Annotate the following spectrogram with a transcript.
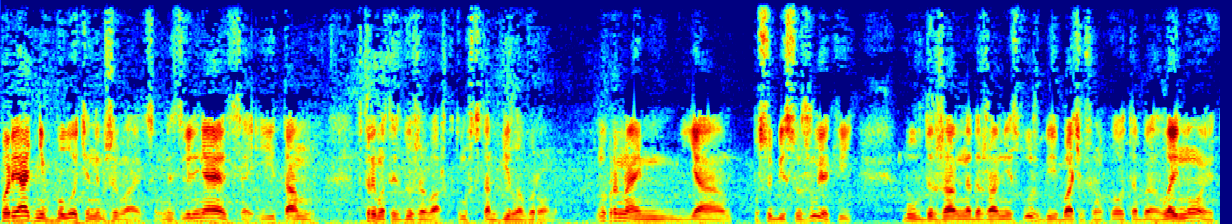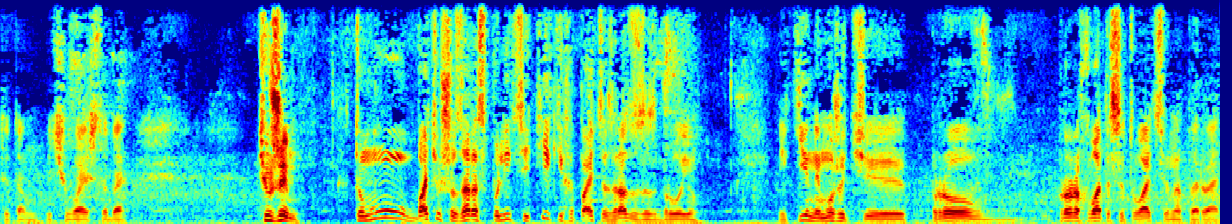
порядні в болоті не вживаються, вони звільняються і там втриматись дуже важко, тому що там біла ворона. Ну, принаймні, я по собі сужу, який був держав... на державній службі і бачив, що навколо тебе лайно, і ти там відчуваєш себе чужим. Тому бачу, що зараз в поліції ті, які хапаються зразу за зброю, які не можуть е, про... прорахувати ситуацію наперед.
